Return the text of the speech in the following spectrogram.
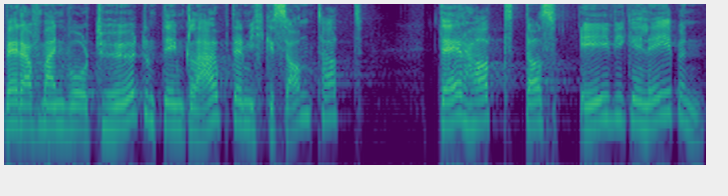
wer auf mein Wort hört und dem glaubt, der mich gesandt hat, der hat das ewige Leben.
